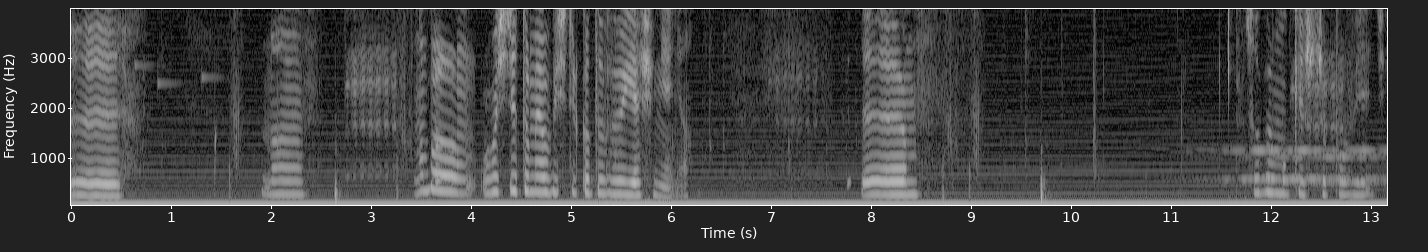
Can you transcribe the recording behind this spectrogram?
Yy, no, no bo właśnie to miało być tylko do wyjaśnienia. Ym, co bym mógł jeszcze powiedzieć?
